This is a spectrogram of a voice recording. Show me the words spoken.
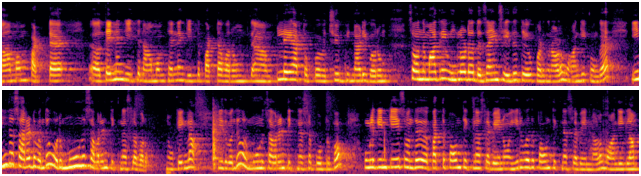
நாமம் பட்டை தென்னங்கீத்து நாமம் தென்னங்கீத்து பட்டை வரும் பிள்ளையார் தொப்பை வச்சு பின்னாடி வரும். ஸோ அந்த மாதிரி உங்களோட டிசைன்ஸ் எது தேவைப்படுதுனாலும் வாங்கிக்கோங்க. இந்த சரடு வந்து ஒரு மூணு சவரன் திக்னஸில் வரும். ஓகேங்களா இது வந்து ஒரு மூணு சவரன் திக்னஸில் போட்டிருக்கோம். உங்களுக்கு இன்கேஸ் வந்து பத்து பவுண்ட் திக்னஸில் வேணும் இருபது பவுண்ட் திக்னஸில் வேணுனாலும் வாங்கிக்கலாம்.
